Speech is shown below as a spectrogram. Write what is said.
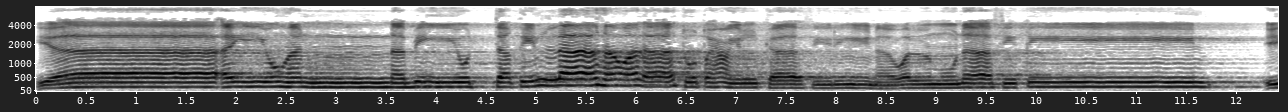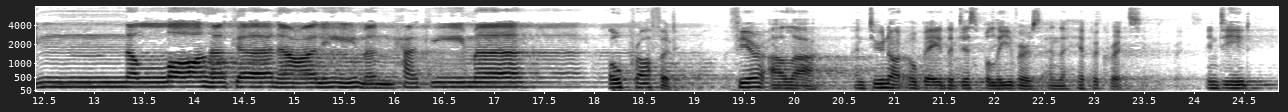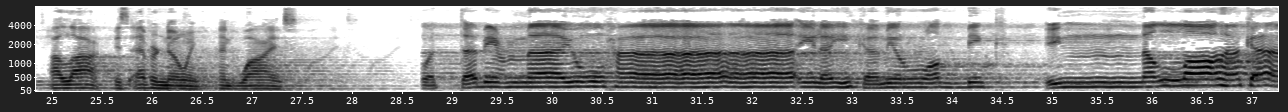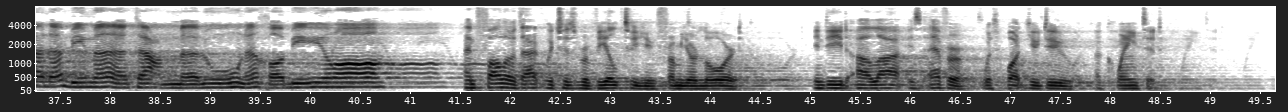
يا ايها النبي اتق الله ولا تطع الكافرين والمنافقين ان الله كان عليما حكيما O Prophet, fear Allah and do not obey the disbelievers and the hypocrites. Indeed, Allah is ever knowing and wise. واتبع ما يوحى اليك من ربك ان الله كان بما تعملون خبيرا And follow that which is revealed to you from your Lord. Indeed, Allah is ever with what you do acquainted.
